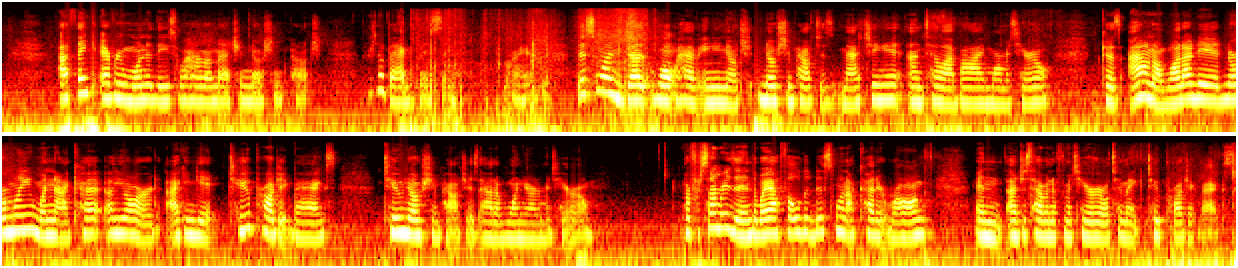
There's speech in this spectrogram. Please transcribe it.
I think every one of these will have a matching Notion pouch. There's a bag missing right here. This one does, won't have any Notion pouches matching it until I buy more material because I don't know what I did. Normally when I cut a yard, I can get two project bags, two Notion pouches out of one yard of material. But for some reason, the way I folded this one, I cut it wrong and I just have enough material to make two project bags.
